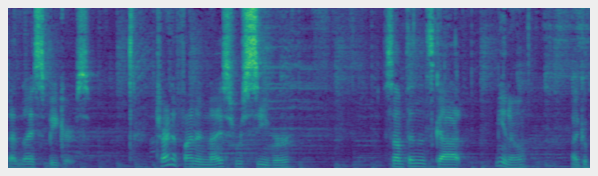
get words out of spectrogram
got nice speakers. I'm trying to find a nice receiver, something that's got, you know, I could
